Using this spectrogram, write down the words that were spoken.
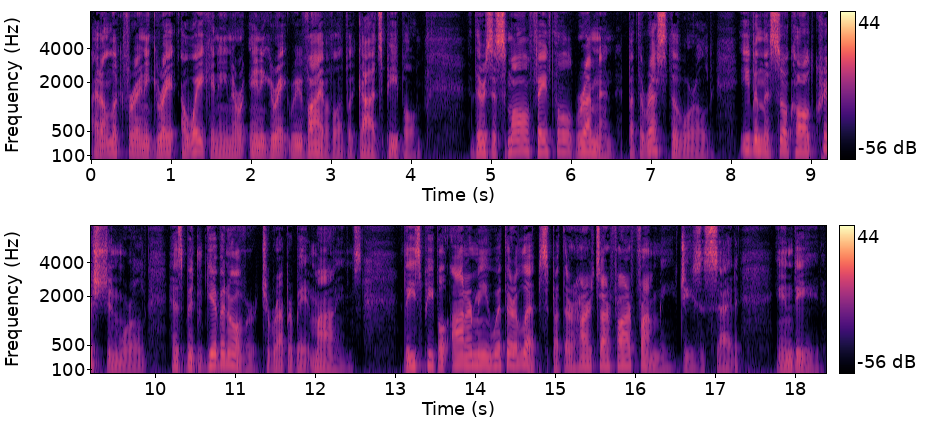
I don't look for any great awakening or any great revival of God's people. There's a small, faithful remnant, but the rest of the world, even the so called Christian world, has been given over to reprobate minds. These people honor me with their lips, but their hearts are far from me, Jesus said. Indeed.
